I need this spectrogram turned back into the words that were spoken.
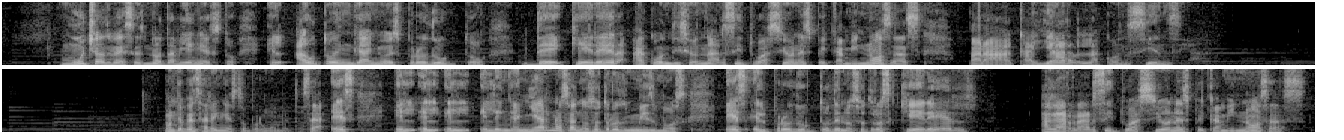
Muchas veces, nota bien esto, el autoengaño es producto de querer acondicionar situaciones pecaminosas para acallar la conciencia. Ponte a pensar en esto por un momento. O sea, es el, el, el, engañarnos a nosotros mismos, es el producto de nosotros querer agarrar situaciones pecaminosas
